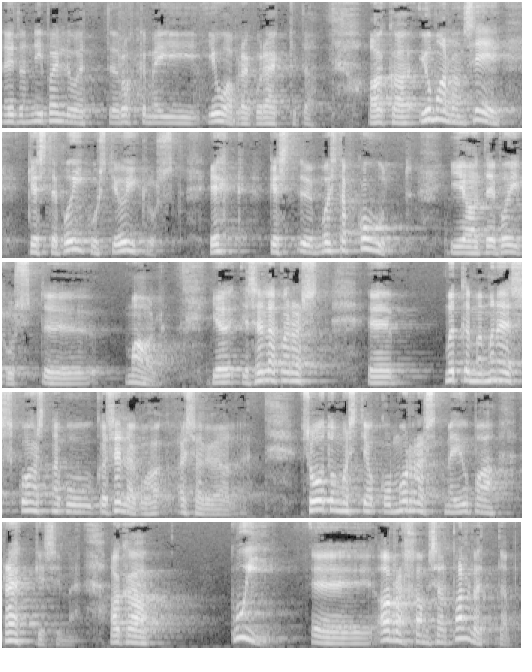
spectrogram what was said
neid on nii palju, et rohkem ei jõua praegu rääkida. aga jumal on see, kes teeb õigust ja õiglust ehk kes mõistab kohut ja teeb õigust maal ja, ja sellepärast mõtleme mõnes kohast nagu ka selle koha, asja peale. Soodomast ja Gomorrast me juba rääkisime, aga kui äh, Abraham seal palvetab,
